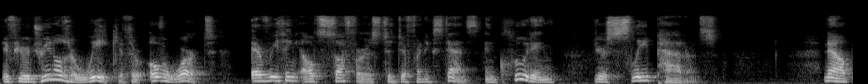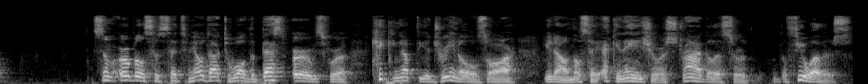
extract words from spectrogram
if your adrenals are weak, if they're overworked, everything else suffers to different extents, including your sleep patterns. Now, some herbalists have said to me, Oh, Dr. Wald, the best herbs for kicking up the adrenals are, you know, and they'll say echinacea or astragalus or a few others,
